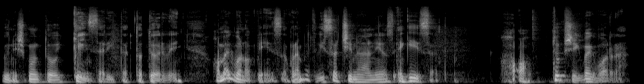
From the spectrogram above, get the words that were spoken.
Ön is mondta, hogy kényszerített a törvény. Ha megvan a pénz, akkor nem lehet visszacsinálni az egészet? A többség megvan rá.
